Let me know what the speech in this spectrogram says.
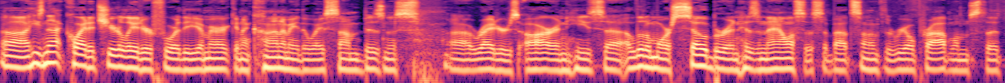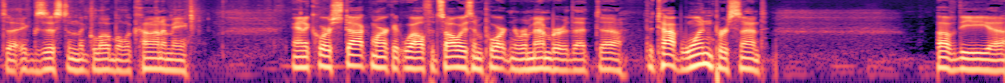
Uh, he's not quite a cheerleader for the American economy the way some business uh, writers are, and he's uh, a little more sober in his analysis about some of the real problems that uh, exist in the global economy. And of course, stock market wealth, it's always important to remember that uh, the top 1% of the uh,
